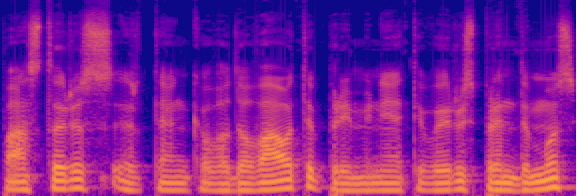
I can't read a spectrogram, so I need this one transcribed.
pastorius ir tenka vadovauti, priiminėti įvairius sprendimus.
